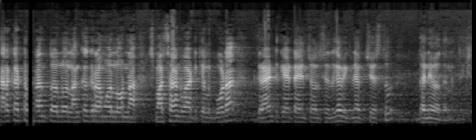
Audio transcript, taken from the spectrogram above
కరకట్ట ప్రాంతాల్లో లంక గ్రామాల్లో ఉన్న శ్మశాన వాటికలకు కూడా గ్రాంట్ కేటాయించవలసిందిగా విజ్ఞప్తి చేస్తూ ధన్యవాదాలు. అధ్యక్ష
